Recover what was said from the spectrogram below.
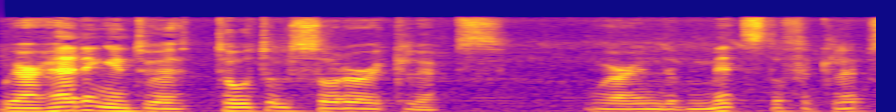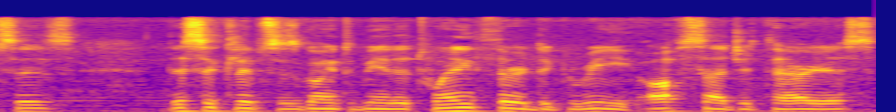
We are heading into a total solar eclipse. We are in the midst of eclipses. This eclipse is going to be in the 23rd degree of Sagittarius.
